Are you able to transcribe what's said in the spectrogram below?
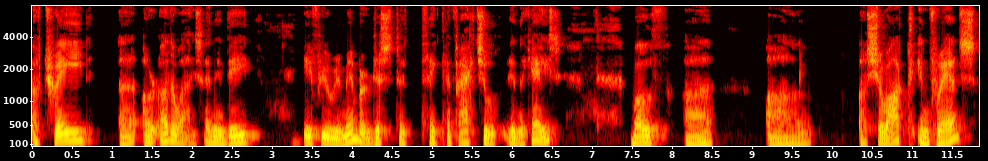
of trade uh, or otherwise. And indeed, if you remember, just to take the factual in the case, both uh, uh, uh, Chirac in France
